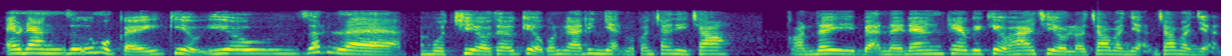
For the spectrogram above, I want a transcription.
Em đang giữ một cái kiểu yêu rất là một chiều theo cái kiểu con gái thì nhận và con trai thì cho còn đây bạn này đang theo cái kiểu hai chiều là cho và nhận cho và nhận.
